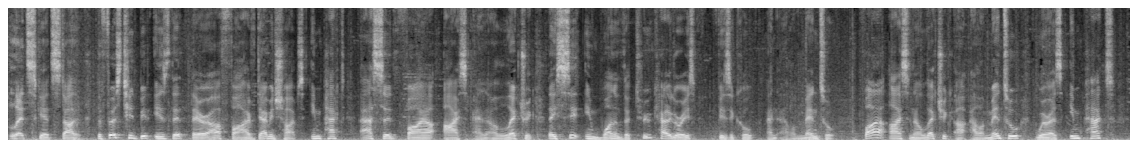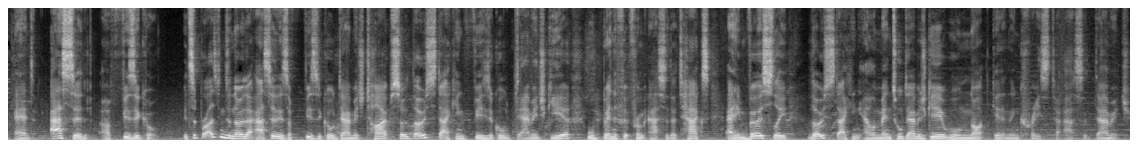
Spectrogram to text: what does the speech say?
let's get started. The first tidbit is that there are five damage types, impact, acid, fire, ice, and electric. They sit in one of the two categories, physical and elemental. Fire, ice, and electric are elemental, whereas impact and acid are physical. It's surprising to know that acid is a physical damage type, so those stacking physical damage gear will benefit from acid attacks, and inversely, those stacking elemental damage gear will not get an increase to acid damage.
